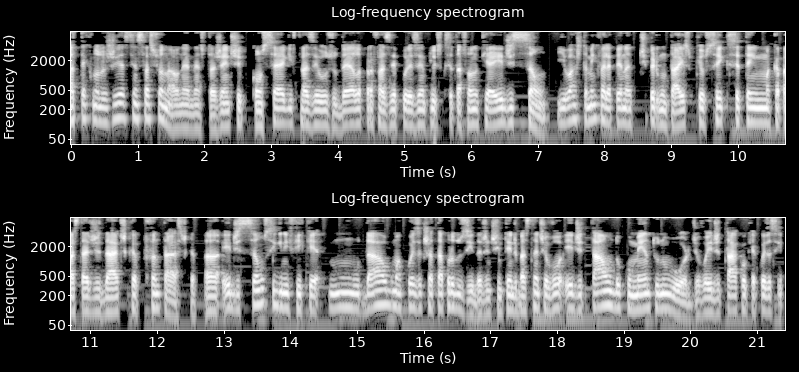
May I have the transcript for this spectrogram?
A tecnologia é sensacional, né, Ernesto? A gente consegue fazer uso dela para fazer, por exemplo, isso que você está falando, que é a edição. E eu acho também que vale a pena te perguntar isso, porque eu sei que você tem uma capacidade didática fantástica. A edição significa mudar alguma coisa que já está produzida. A gente entende bastante. Eu vou editar um documento no Word, eu vou editar qualquer coisa assim.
